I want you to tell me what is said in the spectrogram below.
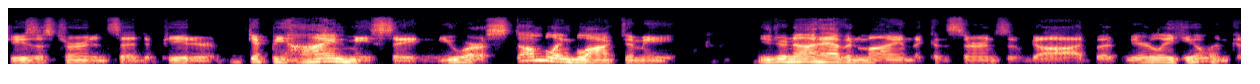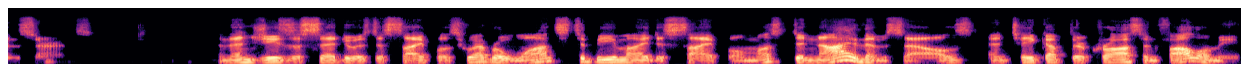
Jesus turned and said to Peter, Get behind me, Satan. You are a stumbling block to me. You do not have in mind the concerns of God, but merely human concerns. And then Jesus said to his disciples, Whoever wants to be my disciple must deny themselves and take up their cross and follow me.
